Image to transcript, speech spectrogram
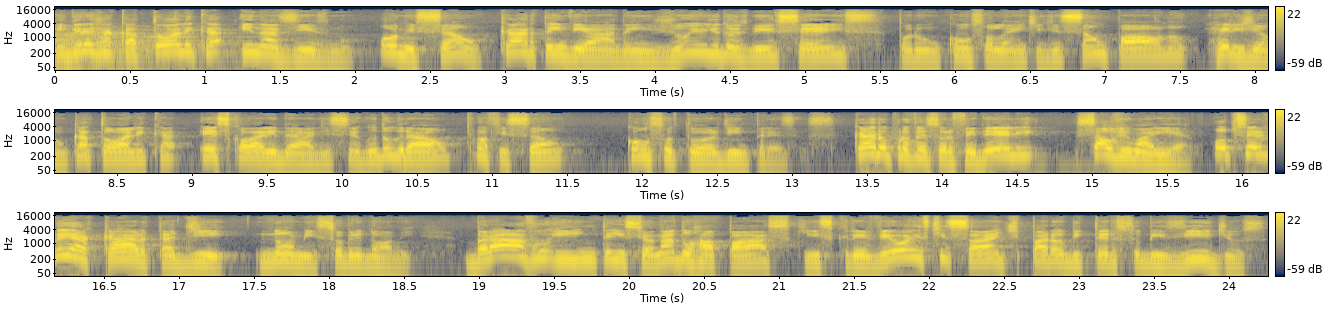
Igreja Católica e Nazismo. Omissão, carta enviada em junho de 2006 por um consulente de São Paulo, religião católica, escolaridade segundo grau, profissão consultor de empresas. Caro professor Fedeli, salve Maria. Observei a carta de nome e sobrenome. Bravo e intencionado rapaz que escreveu a este site para obter subsídios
